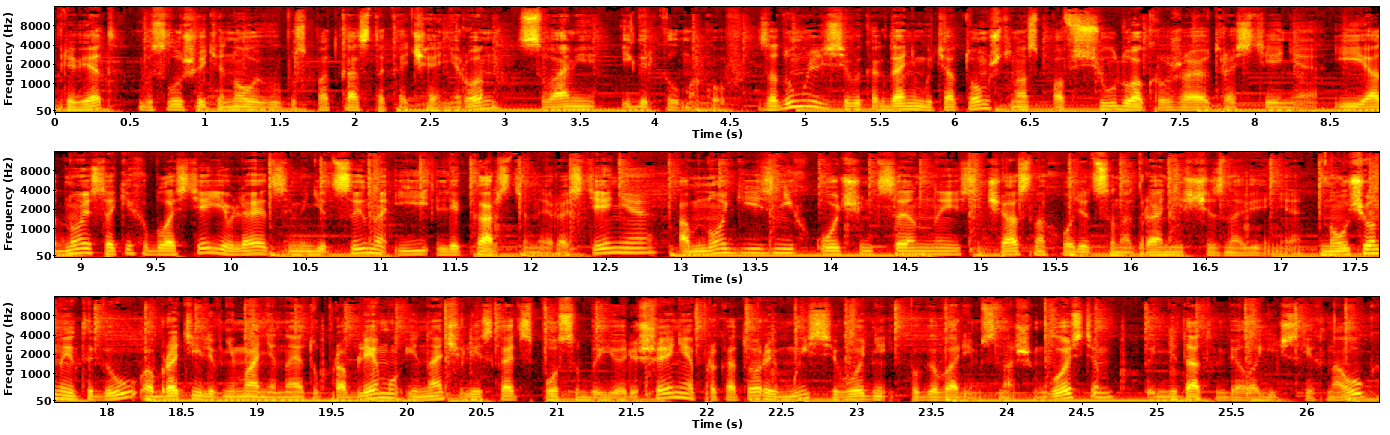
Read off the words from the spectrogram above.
привет! Вы слушаете новый выпуск подкаста «Качай нейрон». С вами Игорь Колмаков. Задумались ли вы когда-нибудь о том, что нас повсюду окружают растения? И одной из таких областей является медицина и лекарственные растения, а многие из них очень ценные сейчас находятся на грани исчезновения. Но ученые ТГУ обратили внимание на эту проблему и начали искать способы ее решения, про которые мы сегодня и поговорим с нашим гостем, кандидатом биологических наук,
